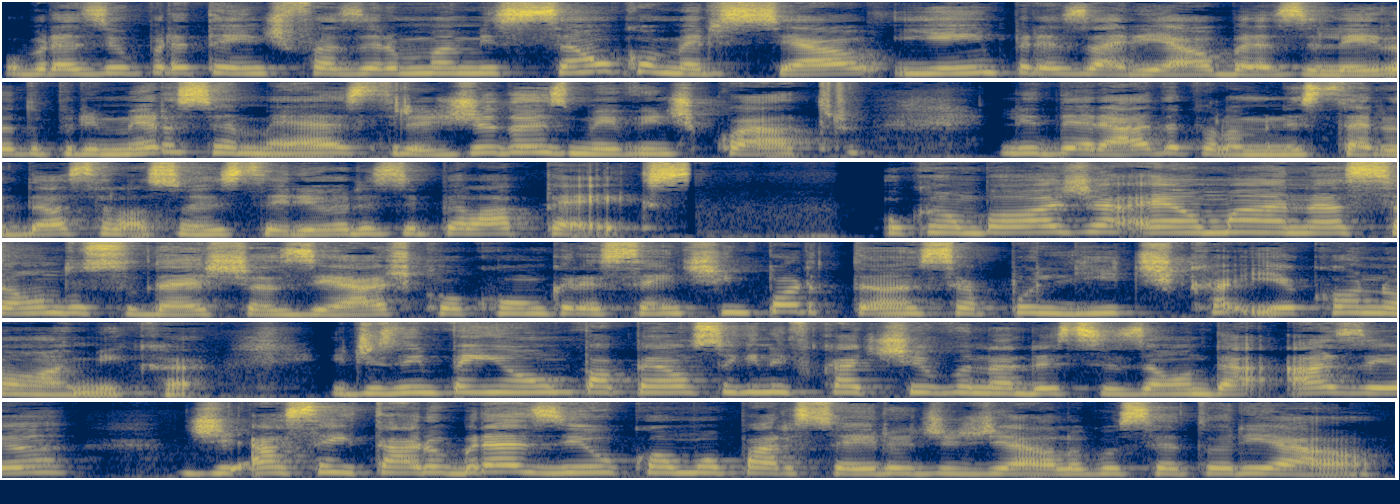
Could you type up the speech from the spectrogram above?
O Brasil pretende fazer uma missão comercial e empresarial brasileira do primeiro semestre de 2024, liderada pelo Ministério das Relações Exteriores e pela Apex. O Camboja é uma nação do Sudeste Asiático com crescente importância política e econômica e desempenhou um papel significativo na decisão da ASEAN de aceitar o Brasil como parceiro de diálogo setorial.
